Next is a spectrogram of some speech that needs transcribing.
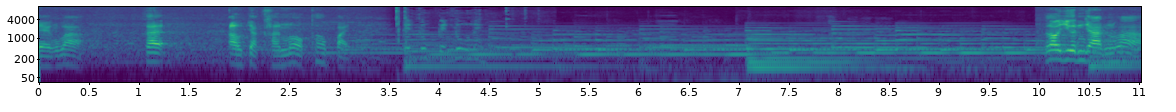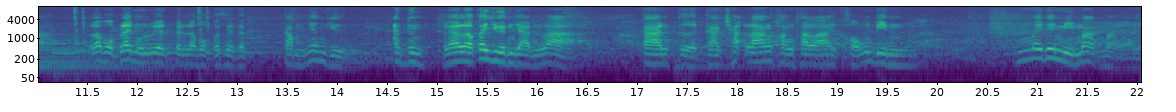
ดงว่าก็เอาจากข้างนอกเข้าไป เป็นลูกเป็นลูกนี่เรายืนยันว่าระบบไร่หมุนเวียนเป็นระบบเกษตรกรรมยั่งยืน อันหนึ่งแล้วเราก็ยืนยันว่า การเกิดการชะล้างพังทลายของดิน ไม่ได้มีมากมายอะไร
